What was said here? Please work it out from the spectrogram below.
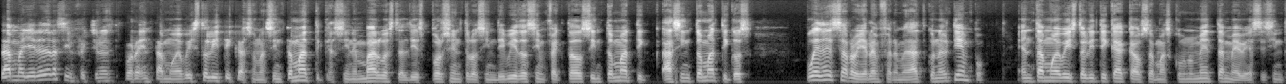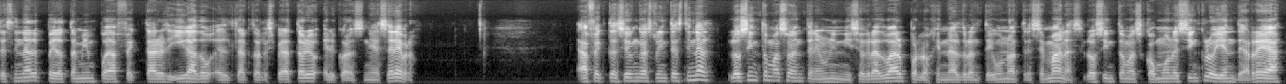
La mayoría de las infecciones por entamoeba histolítica son asintomáticas, sin embargo, hasta el 10% de los individuos infectados asintomáticos pueden desarrollar la enfermedad con el tiempo. Entamoeba histolítica causa más comúnmente amebiasis intestinal, pero también puede afectar el hígado, el tracto respiratorio, el corazón y el cerebro. Afectación gastrointestinal. Los síntomas suelen tener un inicio gradual, por lo general durante 1 a 3 semanas. Los síntomas comunes incluyen diarrea,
